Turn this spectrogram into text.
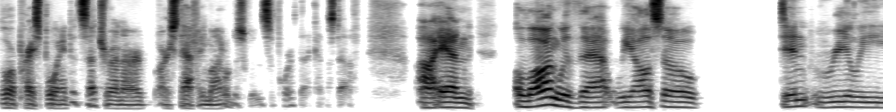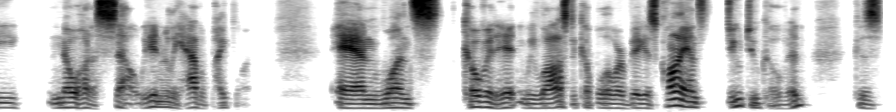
lower price point etc and our our staffing model just wouldn't support that kind of stuff uh, and along with that, we also didn't really know how to sell. We didn't really have a pipeline. And once COVID hit and we lost a couple of our biggest clients due to COVID, because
